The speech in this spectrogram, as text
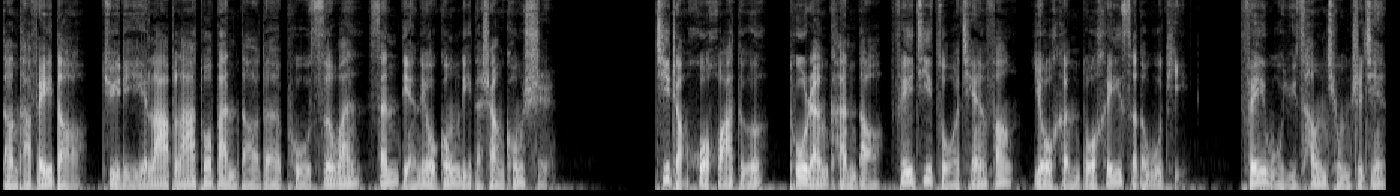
当它飞到距离拉布拉多半岛的普斯湾三点六公里的上空时，机长霍华德突然看到飞机左前方有很多黑色的物体飞舞于苍穹之间。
